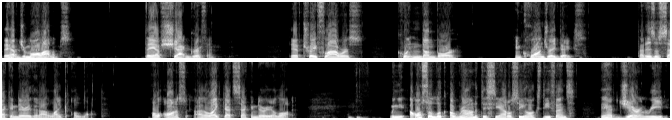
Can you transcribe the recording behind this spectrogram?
they have Jamal Adams. They have Shaq Griffin. They have Tre Flowers, Quinton Dunbar, and Quandre Diggs. That is a secondary that I like a lot. Oh, honestly, I like that secondary a lot. When you also look around at the Seattle Seahawks defense, they have Jarran Reed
